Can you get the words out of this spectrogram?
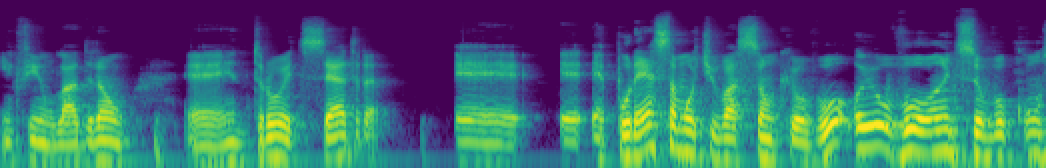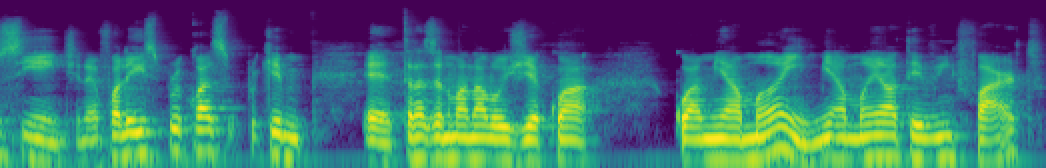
enfim, o ladrão é, entrou, etc. É, é, é, por essa motivação que eu vou ou eu vou antes, eu vou consciente, né? Eu falei isso por quase porque é, trazendo uma analogia com a, com a minha mãe, minha mãe ela teve um infarto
